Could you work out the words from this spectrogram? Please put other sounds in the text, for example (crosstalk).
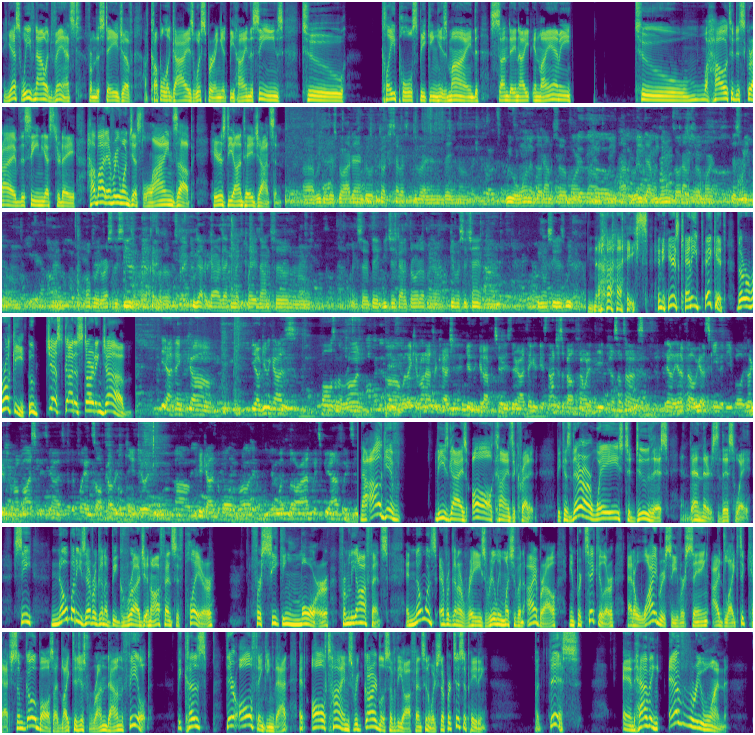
And yes, we've now advanced from the stage of a couple of guys whispering it behind the scenes to Claypool speaking his mind Sunday night in Miami to how to describe the scene yesterday. How about everyone just lines up? Here's Diontae Johnson. Uh, we can just go out there and do what the coaches tell us to do at the end of the day. You know, we will want to go down the field more. I believe that we're going to go down the field more this week. Um, and hopefully the rest of the season because of the we got the guys that can make plays down the field. And um, like I said, they, we just got to throw it up and uh, give us a chance. We're going to see this week. Nice. (laughs) And here's Kenny Pickett, the rookie who just got a starting job. Yeah, I think, um, you know, giving guys balls on the run um, where they can run after catch and get good opportunities there. I think it's not just about throwing it deep. You know, sometimes, you know, in the NFL, we got to scheme the deep balls. You're not going to run by some of these guys. You know, they're playing soft coverage. You can't do it. Um, you get guys the ball on the run and you know, let, let our athletes be athletes. Now, I'll give these guys all kinds of credit because there are ways to do this, and then there's this way. See, nobody's ever going to begrudge an offensive player for seeking more from the offense. And no one's ever going to raise really much of an eyebrow, in particular at a wide receiver saying, I'd like to catch some go balls. I'd like to just run down the field. Because they're all thinking that at all times, regardless of the offense in which they're participating. But this, and having everyone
